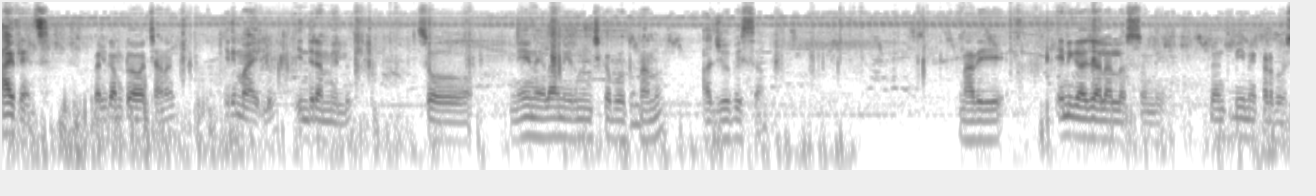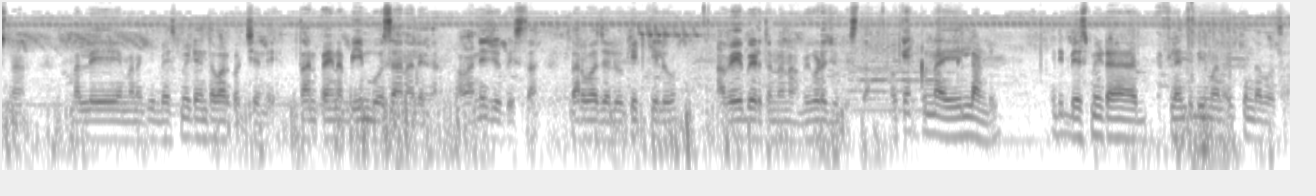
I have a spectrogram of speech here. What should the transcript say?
Hi friends welcome to our channel. ఇది మా ఇల్లు ఇందిరమ్మ ఇల్లు. సో నేను ఎలా నిర్మించకపోతున్నాను అది చూపిస్తా. నాది ఎన్ని గజాలలో వస్తుంది? లెంత్ బీమ్ ఎక్కడ పోసినా? మళ్ళీ మనకి బెస్మీట్ ఎంత వరకు వచ్చింది? దానిపైన బీమ్ పోసానా లేదా? అవన్నీ చూపిస్తా. దర్వాజాలు కిటికీలు అవే పెడుతున్నాను అవి కూడా చూపిస్తా. ఓకే? నా ఇల్లు అండి? ఇది బెస్మీట్ ఫ్లెంత్ బీమ్ అనేది కింద పోసా.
